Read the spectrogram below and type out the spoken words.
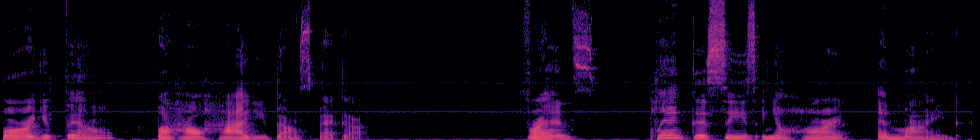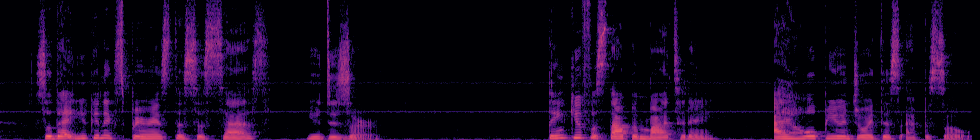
far you fell, but how high you bounce back up. Friends, plant good seeds in your heart and mind so that you can experience the success you deserve. Thank you for stopping by today. I hope you enjoyed this episode.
